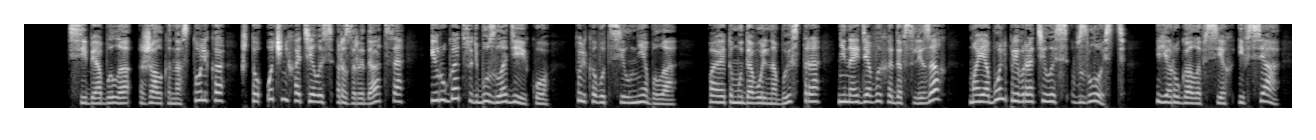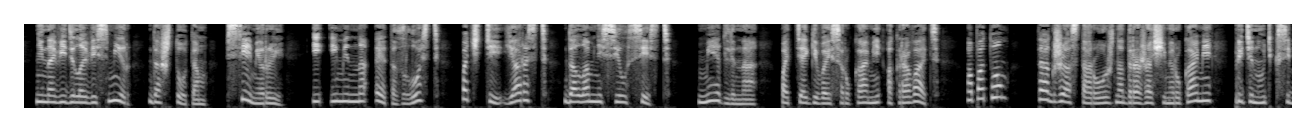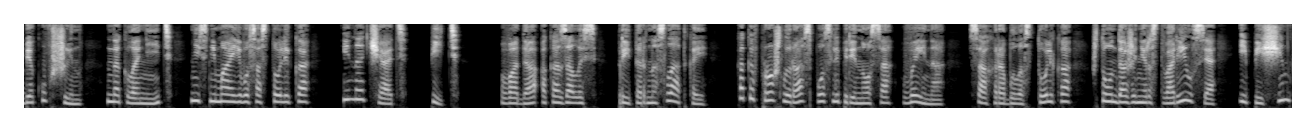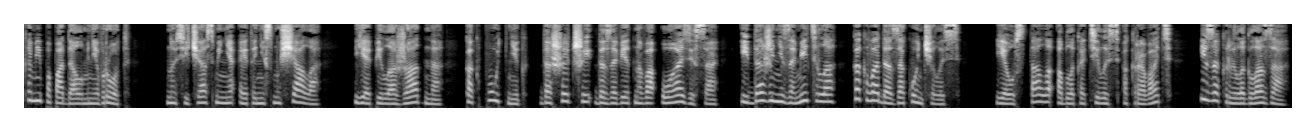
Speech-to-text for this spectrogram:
Себя было жалко настолько, что очень хотелось разрыдаться и ругать судьбу злодейку, только вот сил не было. Поэтому довольно быстро, не найдя выхода в слезах, моя боль превратилась в злость. Я ругала всех и вся, ненавидела весь мир, да что там, все миры. И именно эта злость, почти ярость, дала мне сил сесть. Медленно, подтягиваясь руками о кровать, а потом также осторожно, дрожащими руками, притянуть к себе кувшин, наклонить, не снимая его со столика, и начать пить. Вода оказалась приторно-сладкой, как и в прошлый раз после переноса Вейна. Сахара было столько, что он даже не растворился и песчинками попадал мне в рот. Но сейчас меня это не смущало. Я пила жадно, как путник, дошедший до заветного оазиса, и даже не заметила, как вода закончилась. Я устало облокотилась о кровать и закрыла глаза.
